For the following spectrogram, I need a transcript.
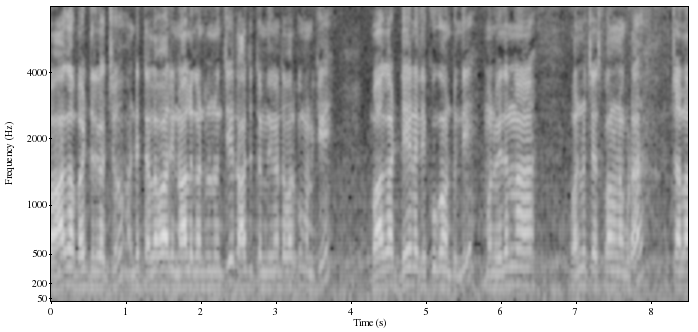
బాగా బయట తిరగచ్చు. అంటే తెల్లవారి నాలుగు గంటల నుంచి రాత్రి తొమ్మిది గంటల వరకు మనకి బాగా డే అనేది ఎక్కువగా ఉంటుంది. మనం ఏదన్నా పనులు చేసుకోవాలన్నా కూడా చాలా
